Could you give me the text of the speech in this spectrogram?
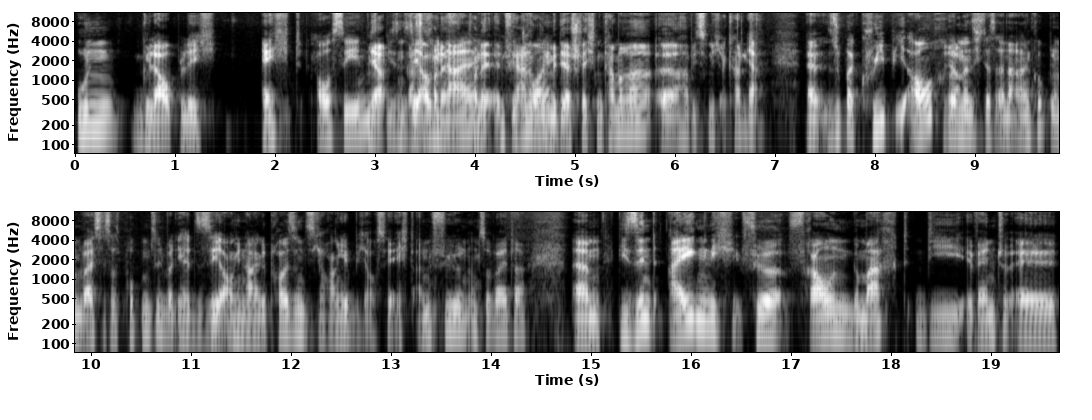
unglaublich echt aussehen. Ja, die sind also sehr von der, original. von der Entfernung getreu. und mit der schlechten Kamera äh, habe ich es nicht erkannt. Ja, äh, super creepy auch, Ja. wenn man sich das dann anguckt und weiß, dass das Puppen sind, weil die halt sehr originalgetreu sind, sich auch angeblich auch sehr echt anfühlen und so weiter. Ähm, die sind eigentlich für Frauen gemacht, die eventuell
